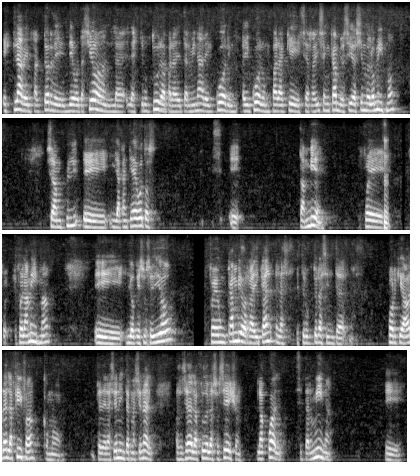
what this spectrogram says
es clave el factor de, votación, la, estructura para determinar el quórum, el quórum para que se realicen cambios sigue siendo lo mismo, eh, y la cantidad de votos eh, también fue, fue la misma, eh, lo que sucedió fue un cambio radical en las estructuras internas, porque ahora la FIFA, como Federación Internacional asociada a la Football Association, la cual se termina eh,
